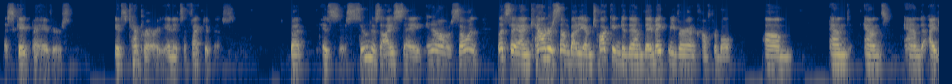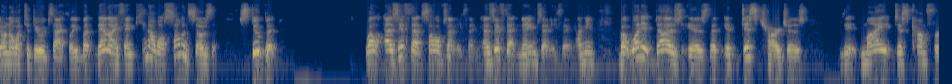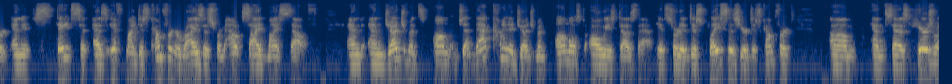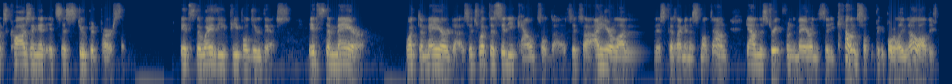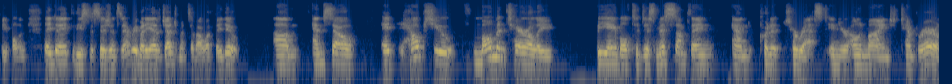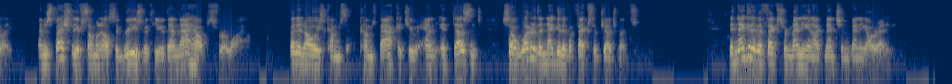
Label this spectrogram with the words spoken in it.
escape behaviors, it's temporary in its effectiveness. But as, as soon as I say, you know, someone, let's say I encounter somebody, I'm talking to them, they make me very uncomfortable, um, and and and I don't know what to do exactly. But then I think, you know, well, so and so's stupid. Well, as if that solves anything, as if that names anything. I mean, but what it does is that it discharges the, my discomfort and it states it as if my discomfort arises from outside myself. And, and judgments, um, that kind of judgment almost always does that. It sort of displaces your discomfort um, and says, here's what's causing it. It's a stupid person. It's the way the people do this. It's the mayor, what the mayor does. It's what the city council does. It's uh, I hear a lot of this because I'm in a small town down the street from the mayor and the city council. People really know all these people, and they make these decisions, and everybody has judgments about what they do. Um, and so it helps you momentarily be able to dismiss something and put it to rest in your own mind temporarily. And especially if someone else agrees with you, then that helps for a while. But it always comes comes back at you, and it doesn't. So, what are the negative effects of judgments? The negative effects are many, and I've mentioned many already.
